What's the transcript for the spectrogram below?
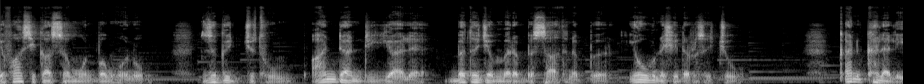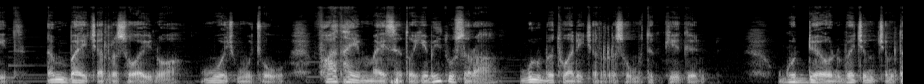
የፋሲካ ሰሞን በመሆኑ ዝግጅቱም አንዳንድ እያለ በተጀመረበት ሰዓት ነበር የውብነሽ የደረሰችው። ቀን ከሌሊት እምባ የጨረሰው አይኗ ሞጭ ሙጮ ፋታ የማይሰጠው የቤቱ ሥራ ጉልበቷን የጨረሰው ምትኬ ግን ጉዳዩን በጭምጭምታ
